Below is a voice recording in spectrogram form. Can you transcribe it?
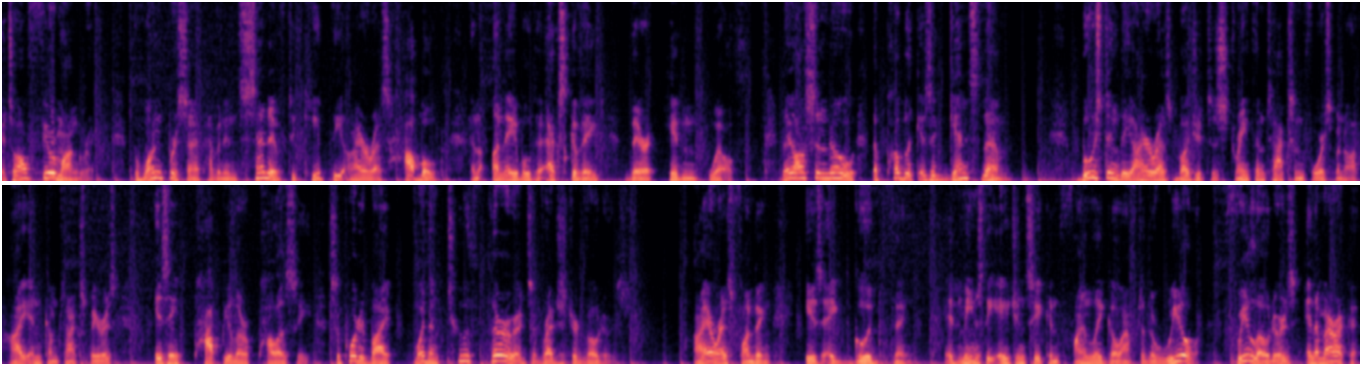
It's all fear mongering. The 1% have an incentive to keep the IRS hobbled and unable to excavate their hidden wealth. They also know the public is against them Boosting the IRS budget to strengthen tax enforcement on high income taxpayers is a popular policy, supported by more than two thirds of registered voters. IRS funding is a good thing. It means the agency can finally go after the real freeloaders in America,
